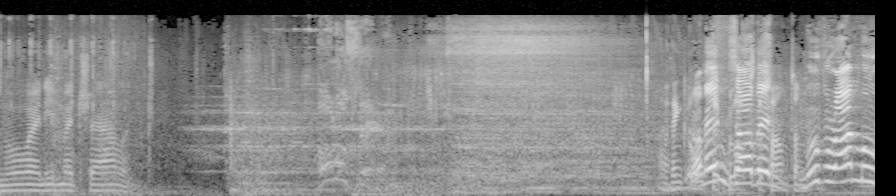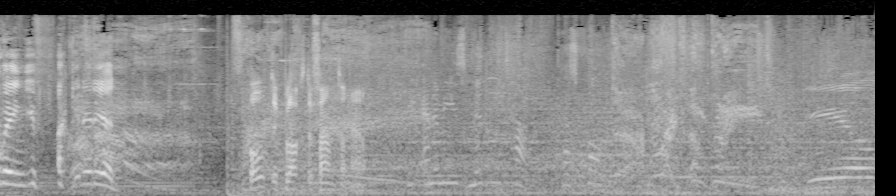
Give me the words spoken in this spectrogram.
No, I need my challenge. Almost there. I think Come ulti in, blocks the Zabin. fountain. Move where I'm moving, you fucking idiot. Ulti blocks the fountain now. The enemy's middle tower has fallen. Heal.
